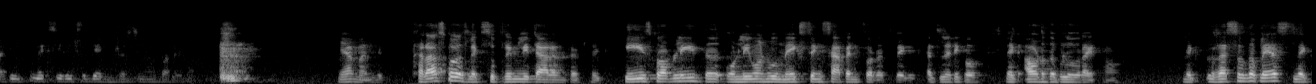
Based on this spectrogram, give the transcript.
I think next season should be an interesting one for well. yeah, man. Carrasco is like supremely talented. Like he is probably the only one who makes things happen for Atletico, like out of the blue right now. Like the rest of the players, like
